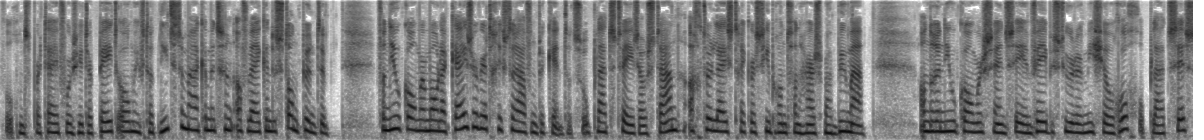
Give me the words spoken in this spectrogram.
Volgens partijvoorzitter Peet Oom heeft dat niets te maken met zijn afwijkende standpunten. Van nieuwkomer Mona Keizer werd gisteravond bekend dat ze op plaats 2 zou staan, achter lijsttrekker Sibrand van Haarsma-Buma. Andere nieuwkomers zijn CNV-bestuurder Michel Roch op plaats 6...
